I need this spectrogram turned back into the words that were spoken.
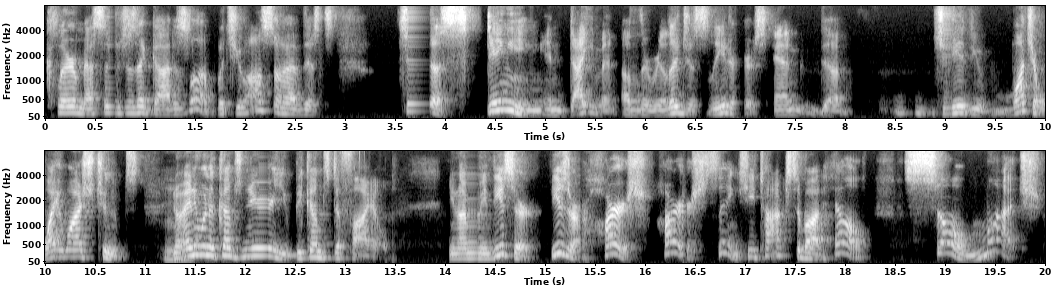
clear messages that God is love, but you also have this just stinging indictment of the religious leaders and the gee, you watch a whitewashed tombs. Mm-hmm. You know, mm-hmm. anyone who comes near you becomes defiled. You know, I mean, these are these are harsh, harsh things. He talks about hell so much,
